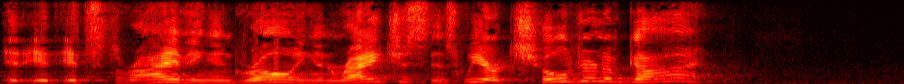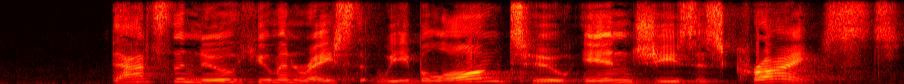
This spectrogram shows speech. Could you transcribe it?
it, it, it's thriving and growing in righteousness. We are children of God. That's the new human race that we belong to in Jesus Christ.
